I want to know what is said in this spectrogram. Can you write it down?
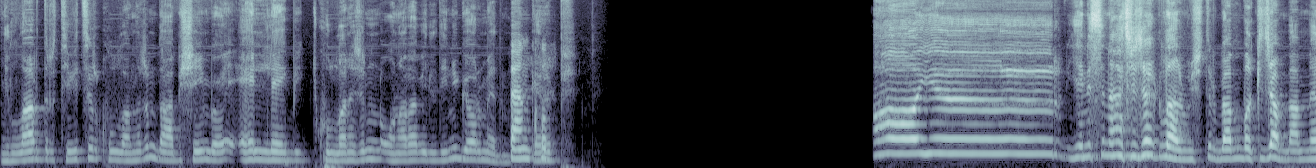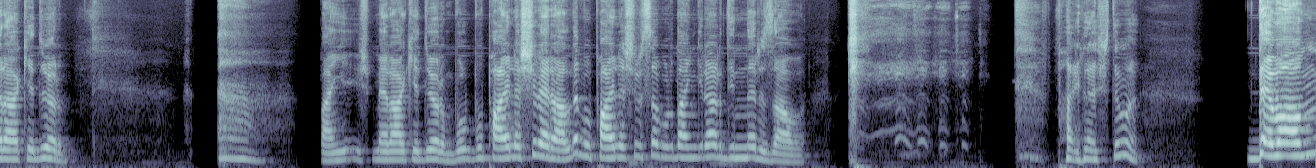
Yıllardır Twitter kullanırım. Daha bir şeyin böyle elle bir kullanıcının onarabildiğini görmedim. Ben kop- Garip. Hayır. Yenisini açacaklarmıştır. Ben bakacağım. Ben merak ediyorum. Ben merak ediyorum. Bu bu paylaşır herhalde. Bu paylaşırsa buradan girer dinleriz abi. Paylaştı mı? Devam.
